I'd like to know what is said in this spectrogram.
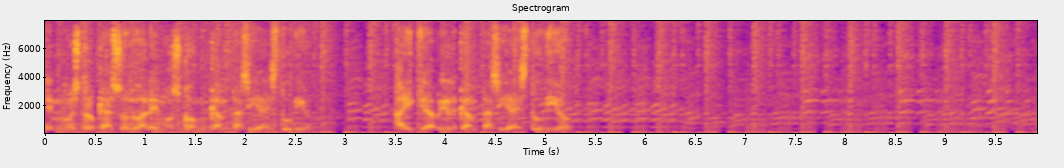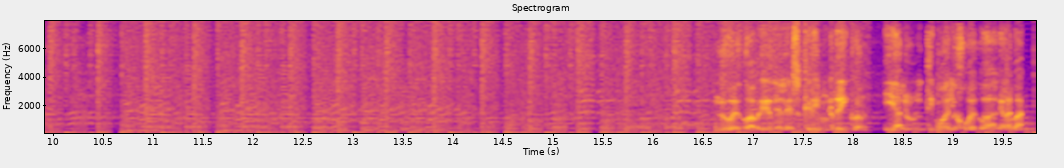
en nuestro caso lo haremos con Camtasia Studio. Hay que abrir Camtasia Studio. Luego abrir el Screen Record, y al último el juego a grabar.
